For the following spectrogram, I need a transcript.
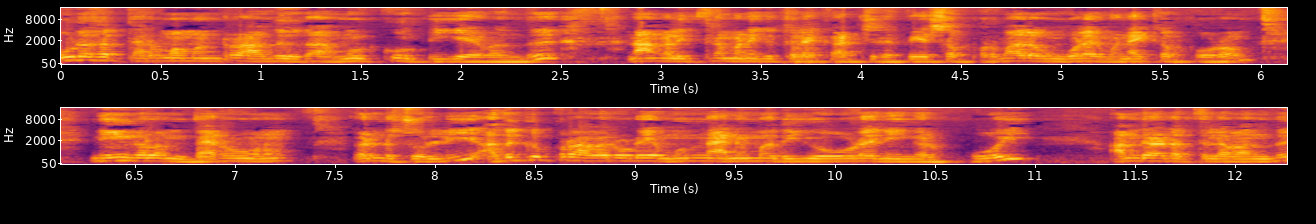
ஊடக தர்மம் என்று அதுதான். முட்கூட்டியே வந்து நாங்கள் இத்தனை மணிக்கு தொலைக்காட்சியில் பேச போகிறோம் அதில் உங்களை இணைக்க போகிறோம் நீங்களும் வரணும் என்று சொல்லி அதுக்கப்புறம் அவருடைய முன் அனுமதியோடு நீங்கள் போய் அந்த இடத்துல வந்து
